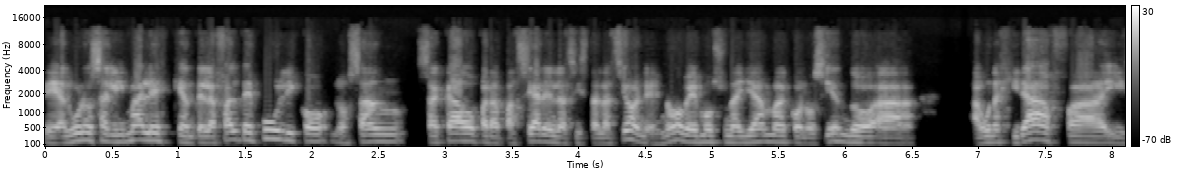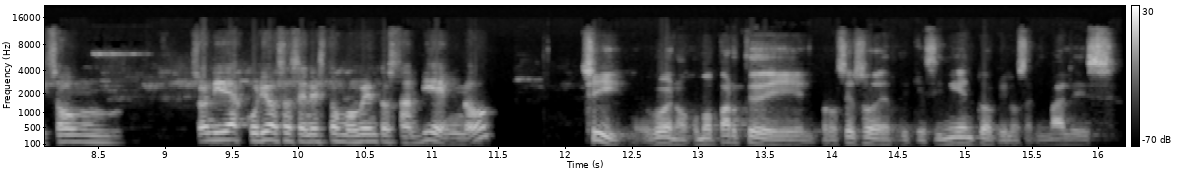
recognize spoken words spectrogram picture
de algunos animales que ante la falta de público los han sacado para pasear en las instalaciones, ¿no? Vemos una llama conociendo a, una jirafa y son, son ideas curiosas en estos momentos también, ¿no? Sí, bueno, como parte del proceso de enriquecimiento que los animales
